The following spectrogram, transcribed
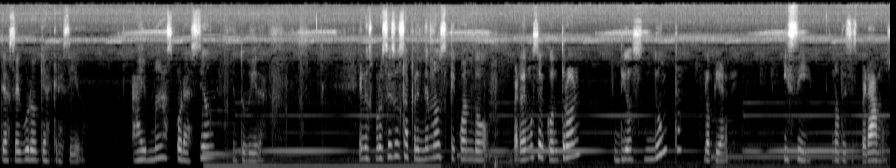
te aseguro que has crecido. Hay más oración en tu vida. En los procesos aprendemos que cuando perdemos el control, Dios nunca lo pierde. Y sí, nos desesperamos,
